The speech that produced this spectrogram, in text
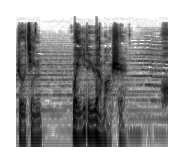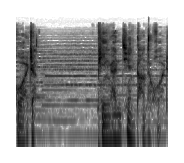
如今，唯一的愿望是活着，平安健康的活着。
